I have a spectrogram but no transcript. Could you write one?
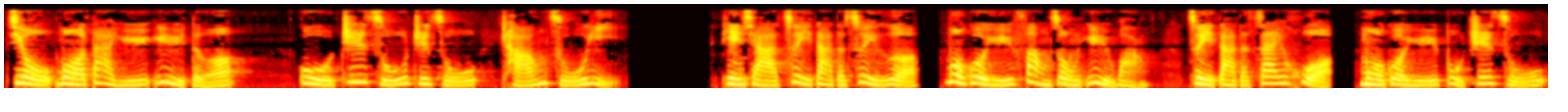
咎莫大于欲得。故知足之足，常足矣。”天下最大的罪恶，莫过于放纵欲望；最大的灾祸，莫过于不知足；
